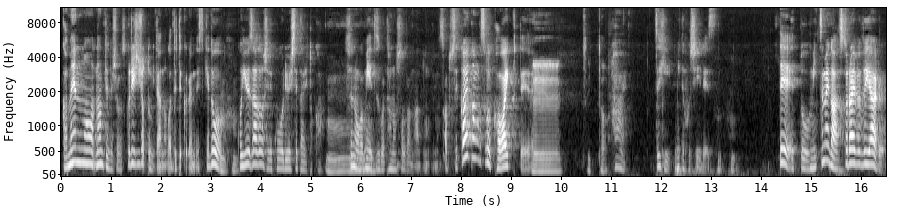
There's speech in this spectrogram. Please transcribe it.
画面の、なんて言うんでしょう、スクリーンショットみたいなのが出てくるんですけど、うんうんこうユーザー同士で交流してたりとか、そういうのが見えてすごい楽しそうだなと思ってます。あと世界観がすごい可愛くて。ツイッター。はい。ぜひ見てほしいです。で、えっと、三つ目がストライブ VR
